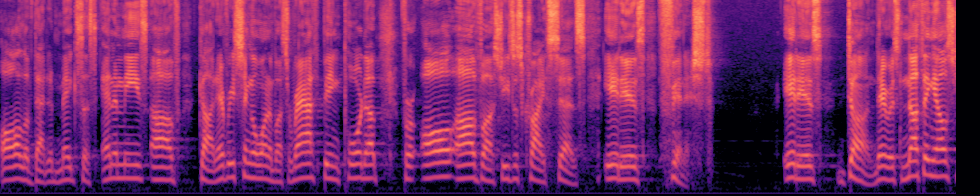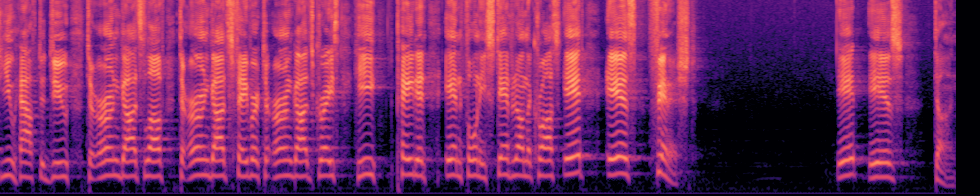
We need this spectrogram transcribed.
all of that, it makes us enemies of God. Every single one of us, wrath being poured up for all of us. Jesus Christ says, It is finished. It is done. There is nothing else you have to do to earn God's love, to earn God's favor, to earn God's grace. He paid it in full and He stamped it on the cross. It is finished. It is done.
